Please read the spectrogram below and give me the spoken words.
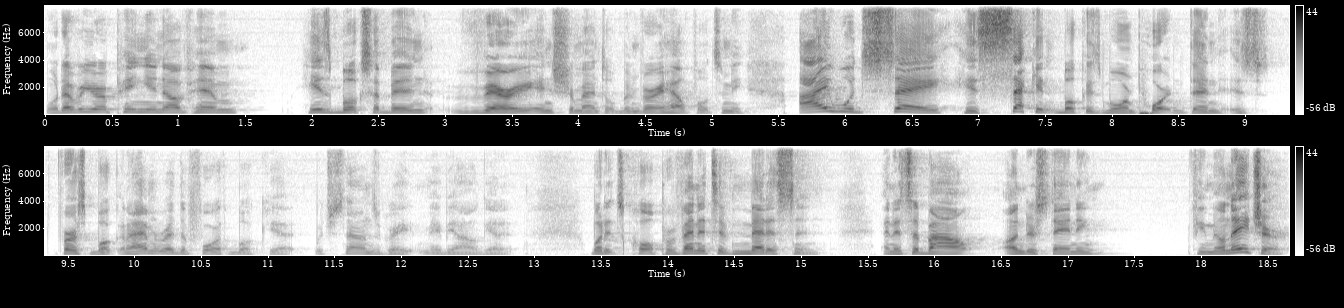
whatever your opinion of him, his books have been very instrumental, been very helpful to me. I would say his second book is more important than his first book, and I haven't read the fourth book yet, which sounds great. Maybe I'll get it. But it's called Preventative Medicine, and it's about understanding female nature.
